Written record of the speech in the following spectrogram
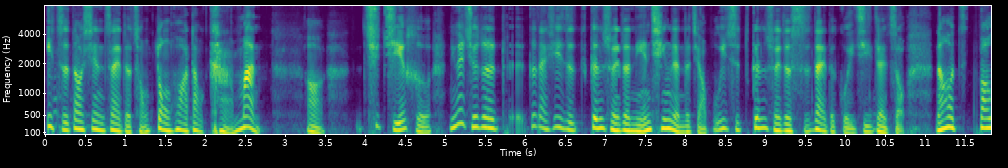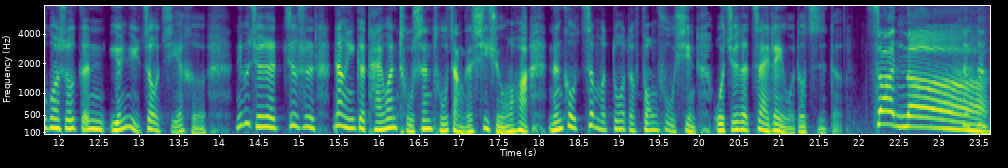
一直到现在的从动画到卡曼啊，去结合，你会觉得歌仔戏一直跟随着年轻人的脚步，一直跟随着时代的轨迹在走。然后包括说跟元宇宙结合，你不觉得就是让一个台湾土生土长的戏曲文化能够这么多的丰富性？我觉得再累我都值得。赞呐！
